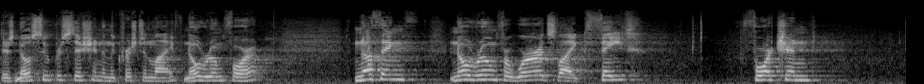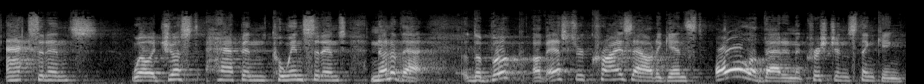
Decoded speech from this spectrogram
there's no superstition in the Christian life, no room for it. Nothing, no room for words like fate, fortune, accidents. Well, it just happened, coincidence, none of that. The book of Esther cries out against all of that in the Christian's thinking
